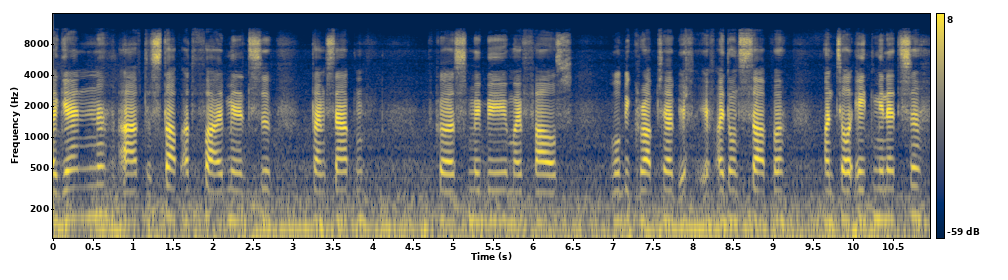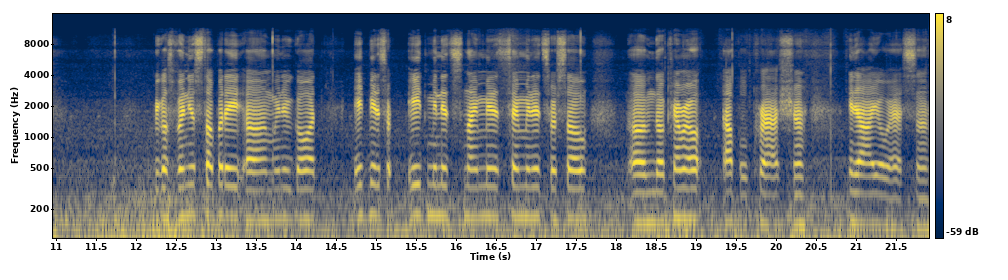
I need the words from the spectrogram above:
Again, I have to stop at 5 minutes uh, timestamp because maybe my files will be corrupted if, if I don't stop uh, until 8 minutes. because when you stop at 8, um, when you go at 8 minutes or 8 minutes, 9 minutes, 10 minutes or so, um, the camera app will crash uh, in the iOS. uh.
